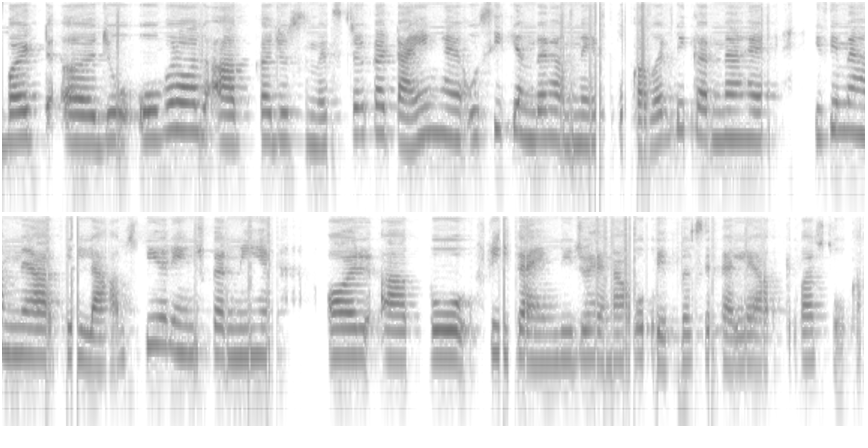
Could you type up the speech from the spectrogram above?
बट जो ओवरऑल आपका जो सेमेस्टर का टाइम है, उसी के अंदर हमने इसको कवर भी करना है। इसी में हमने आपकी लैब्स भी अरेंज करनी है। और आपको फ्री टाइम भी जो है ना, वो पेपर से पहले आपके पास होगा।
